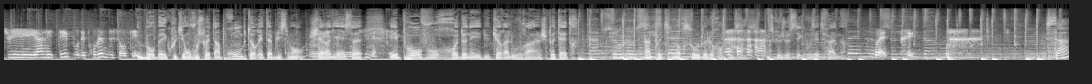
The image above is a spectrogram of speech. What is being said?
suis arrêtée pour des problèmes de santé. Bon bah écoutez, on vous souhaite un prompt rétablissement, chère Oui, Agnès. gentil, merci. Et pour vous redonner du cœur à l'ouvrage, peut-être un petit morceau de Laurent parce que je sais que vous êtes fan. Ouais, très. Ça,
